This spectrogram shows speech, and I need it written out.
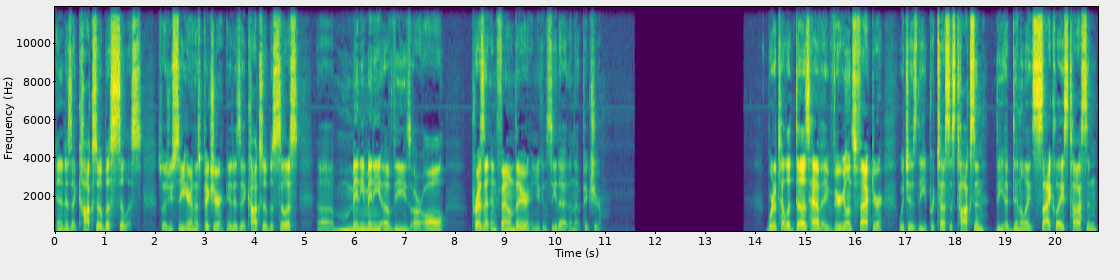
and it is a coccobacillus. So, as you see here in this picture, it is a coccobacillus. Uh, many, many of these are all present and found there, and you can see that in that picture. Bordetella does have a virulence factor, which is the pertussis toxin, the adenylate cyclase toxin,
